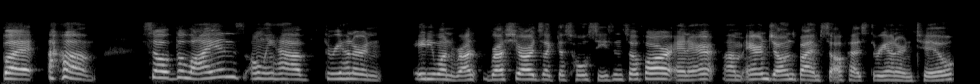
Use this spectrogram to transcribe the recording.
But um, so the Lions only have 300. 81 rush, rush yards like this whole season so far, and Aaron, um, Aaron Jones by himself has 302.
